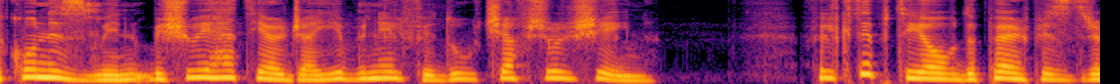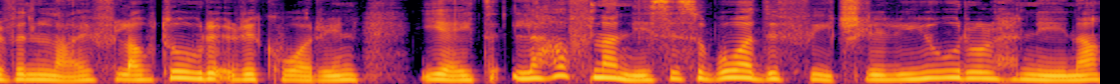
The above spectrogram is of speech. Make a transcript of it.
ikun iż-żmien biex wieħed jerġa' jibni l-fiduċja f'xulxin. Fil-ktieb tiegħu The Purpose Driven Life l-awtur Rick Warren jgħid li ħafna nies isibuha diffiċli li juru l-ħniena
